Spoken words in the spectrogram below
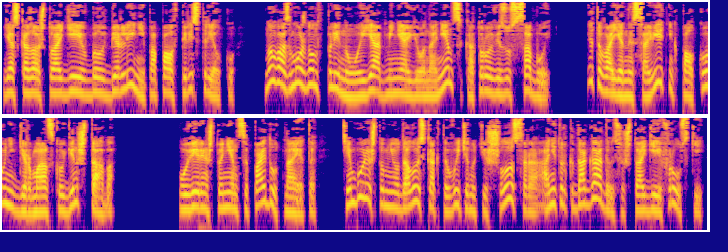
Я сказал, что Агеев был в Берлине и попал в перестрелку, но, возможно, он в плену, и я обменяю его на немца, которого везу с собой. Это военный советник, полковник германского генштаба. Уверен, что немцы пойдут на это, тем более, что мне удалось как-то вытянуть из Шлоссера, они только догадываются, что Агеев русский,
